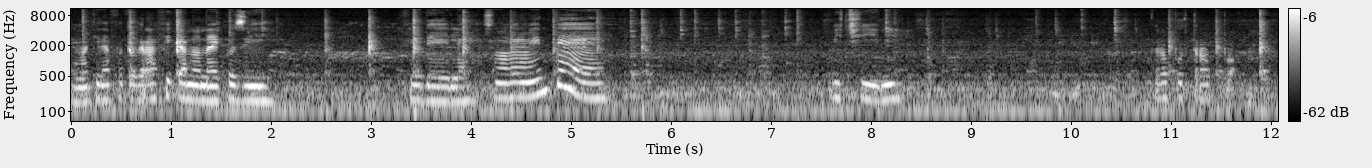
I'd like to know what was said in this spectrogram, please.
La macchina fotografica non è così fedele. Sono veramente vicini però purtroppo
